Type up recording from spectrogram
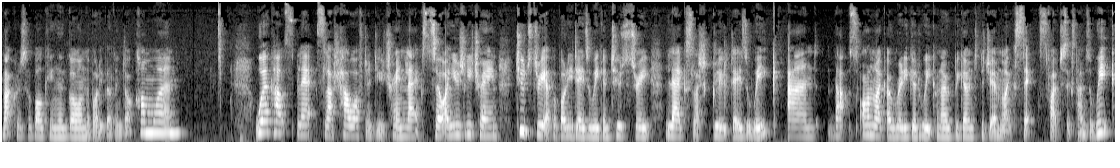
macros for bulking and go on the bodybuilding.com one workout split slash how often do you train legs? So i usually train two to three upper body days a week and two to three leg slash glute days a week. And that's on like a really good week when i would be going to the gym like six five to six times a week.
